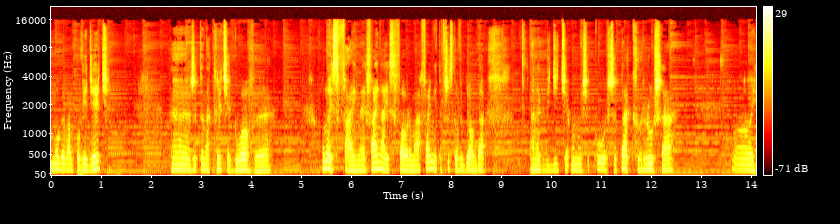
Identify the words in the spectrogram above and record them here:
mogę Wam powiedzieć, e, że to nakrycie głowy, ono jest fajne, fajna jest forma, fajnie to wszystko wygląda, ale jak widzicie, ono się kurczę tak rusza. Oj.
